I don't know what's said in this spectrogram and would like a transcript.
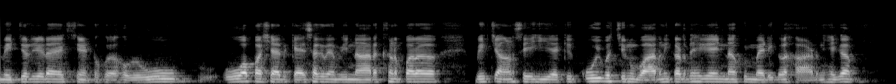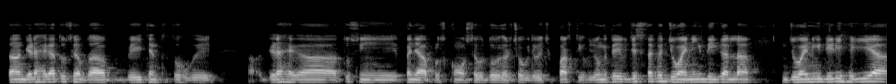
ਮੇਜਰ ਜਿਹੜਾ ਐਕਸੀਡੈਂਟ ਹੋਇਆ ਹੋਵੇ ਉਹ ਉਹ ਆਪਾਂ ਸ਼ਾਇਦ ਕਹਿ ਸਕਦੇ ਹਾਂ ਵੀ ਨਾ ਰੱਖਣ ਪਰ ਵੀ ਚਾਂਸ ਇਹੀ ਹੈ ਕਿ ਕੋਈ ਬੱਚੇ ਨੂੰ ਬਾਹਰ ਨਹੀਂ ਕੱਢਦੇ ਹੈਗੇ ਇੰਨਾ ਕੋਈ ਮੈਡੀਕਲ ਹਾਰਡ ਨਹੀਂ ਹੈਗਾ। ਤਾਂ ਜਿਹੜਾ ਹੈਗਾ ਤੁਸੀਂ ਆਪਦਾ ਬੇਚਿੰਤਤ ਹੋਗੇ ਅ, ਜਿਹੜਾ ਹੈਗਾ ਤੁਸੀਂ ਪੰਜਾਬ ਪੁਲਿਸ ਕਾਂਸਟੇਬਲ 2024 ਦੇ ਵਿੱਚ ਭਰਤੀ ਹੋ ਜਾਓਗੇ ਤੇ ਜਿਸ ਤੱਕ ਜੁਆਇਨਿੰਗ ਦੀ ਗੱਲ ਆ ਜੁਆਇਨਿੰਗ ਜਿਹੜੀ ਹੈਗੀ ਆ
